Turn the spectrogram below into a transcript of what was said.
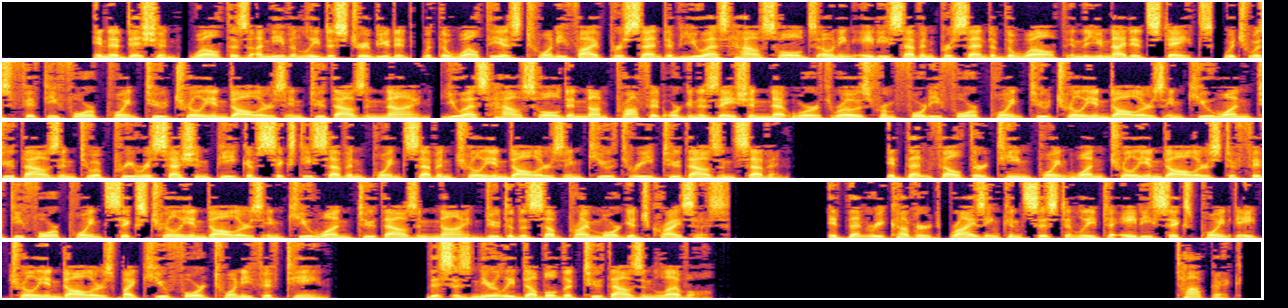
In addition, wealth is unevenly distributed, with the wealthiest 25% of U.S. households owning 87% of the wealth in the United States, which was $54.2 trillion in 2009. U.S. household and nonprofit organization net worth rose from $44.2 trillion in Q1 2000 to a pre recession peak of $67.7 trillion in Q3 2007. It then fell $13.1 trillion to $54.6 trillion in Q1 2009 due to the subprime mortgage crisis. It then recovered, rising consistently to $86.8 trillion by Q4 2015. This is nearly double the 2000 level.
